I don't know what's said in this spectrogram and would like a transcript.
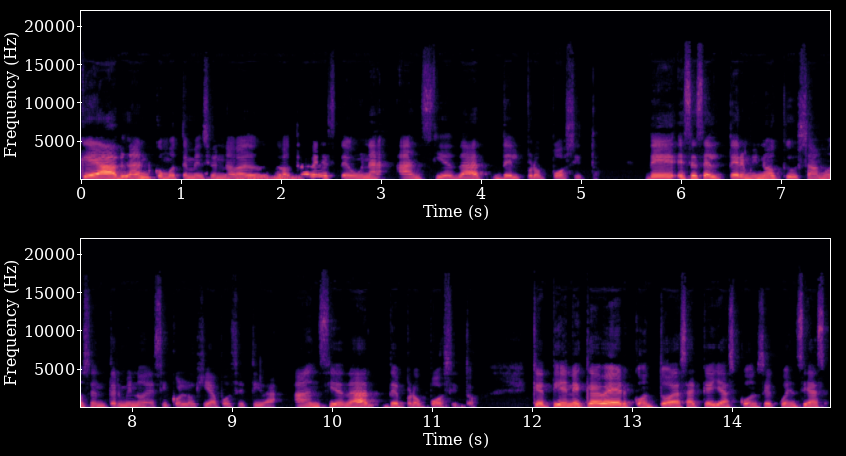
que hablan, como te mencionaba la otra vez, de una ansiedad del propósito. De, ese es el término que usamos en términos de psicología positiva, ansiedad de propósito que tiene que ver con todas aquellas consecuencias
